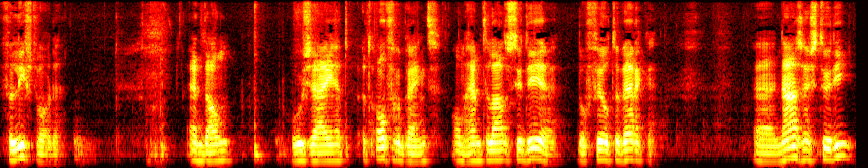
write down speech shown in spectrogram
verliefd worden. En dan hoe zij het, het offer brengt om hem te laten studeren, door veel te werken. Uh, na zijn studie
